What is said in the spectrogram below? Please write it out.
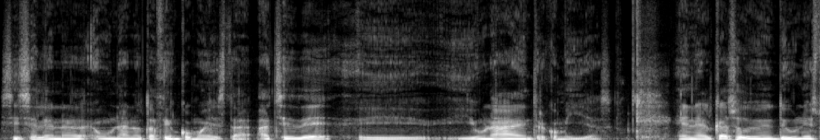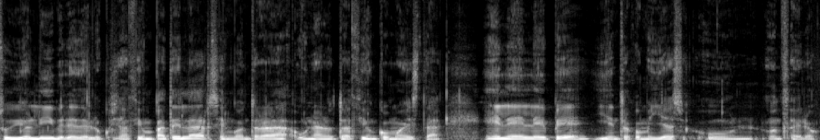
si se lee una anotación como esta, HD y, una A entre comillas. En el caso de, un estudio libre de luxación patelar se encontrará una anotación como esta, LLP y entre comillas un, un cero.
